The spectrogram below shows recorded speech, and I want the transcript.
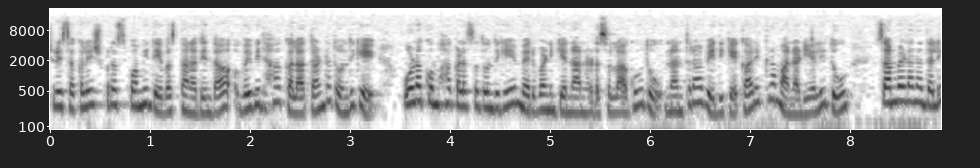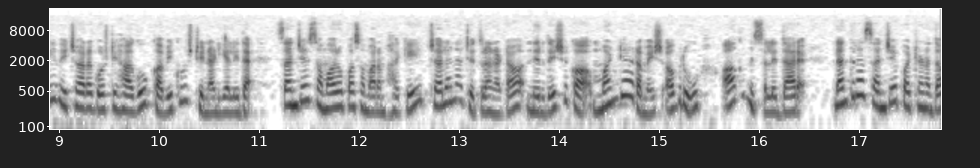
ಶ್ರೀ ಸಕಲೇಶ್ವರ ಸ್ವಾಮಿ ದೇವಸ್ಥಾನದಿಂದ ವಿವಿಧ ಕಲಾ ತಂಡದೊಂದಿಗೆ ಪೂರ್ಣಕುಂಭ ಕಳಸದೊಂದಿಗೆ ಮೆರವಣಿಗೆಯನ್ನು ನಡೆಸಲಾಗುವುದು. ನಂತರ ವೇದಿಕೆ ಕಾರ್ಯಕ್ರಮ ನಡೆಯಲಿದ್ದು, ಸಮ್ಮೇಳನದಲ್ಲಿ ವಿಚಾರಗೋಷ್ಠಿ ಹಾಗೂ ಕವಿಗೋಷ್ಠಿ ನಡೆಯಲಿದೆ. ಸಂಜೆ ಸಮಾರೋಪ ಸಮಾರಂಭಕ್ಕೆ ಚಲನಚಿತ್ರ ನಟ ನಿರ್ದೇಶಕ ಮಂಡ್ಯ ರಮೇಶ್ ಅವರು ಆಗಮಿಸಲಿದ್ದಾರೆ. ನಂತರ ಸಂಜೆ ಪಟ್ಟಣದ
